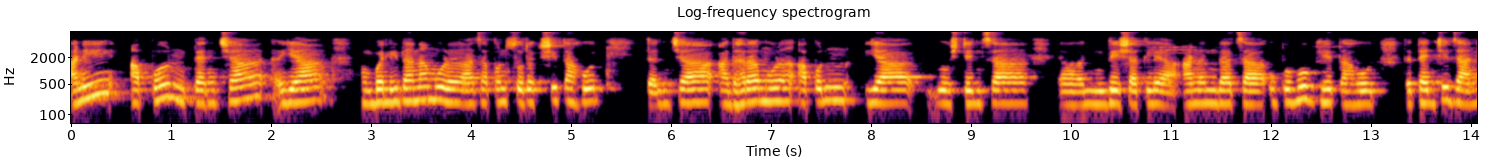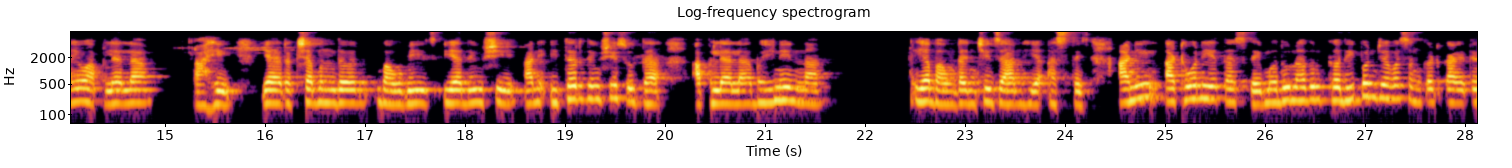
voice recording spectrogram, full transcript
आणि आपण त्यांच्या या बलिदानामुळं आज आपण सुरक्षित आहोत. त्यांच्या आधारामुळं आपण या गोष्टींचा देशातल्या आनंदाचा उपभोग घेत आहोत. तर त्यांची जाणीव आपल्याला आहे. या रक्षाबंधन भाऊबीज या दिवशी आणि इतर दिवशी सुद्धा आपल्याला बहिणींना या भावंडांची जाण ही असतेच. आणि आठवण येत असते. मधून अधून कधी पण जेव्हा संकट काळ येते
